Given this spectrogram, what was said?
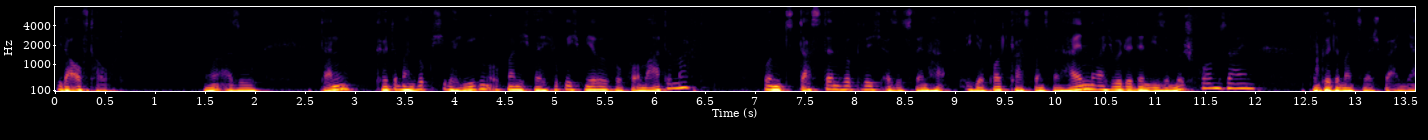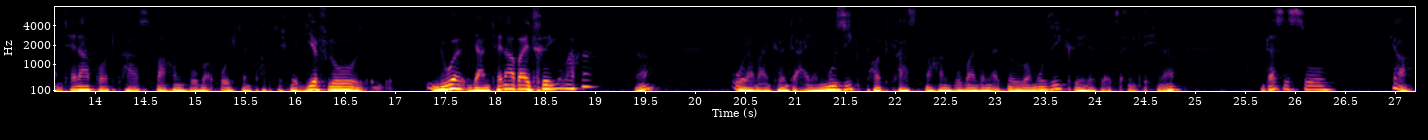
wieder auftaucht. Ja, also dann könnte man wirklich überlegen, ob man nicht vielleicht wirklich mehrere Formate macht und das dann wirklich, also Sven, hier Podcast von Sven Heidenreich würde denn diese Mischform sein. Dann könnte man zum Beispiel einen Jan Tenner Podcast machen, wo, wo ich dann praktisch mit dir, Flo, nur Jan Tenner Beiträge mache. Ja? Oder man könnte einen Musikpodcast machen, wo man dann halt nur über Musik redet letztendlich. Ne? Und das ist so, ja,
